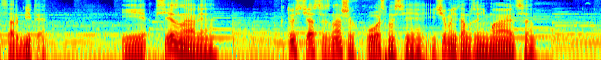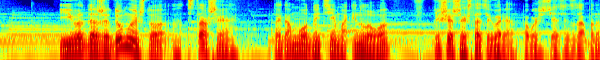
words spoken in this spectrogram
с орбиты. И все знали, кто сейчас из наших в космосе и чем они там занимаются. И вот даже думаю, что ставшая тогда модной тема НЛО, пришедшая, кстати говоря, по большей части с Запада,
